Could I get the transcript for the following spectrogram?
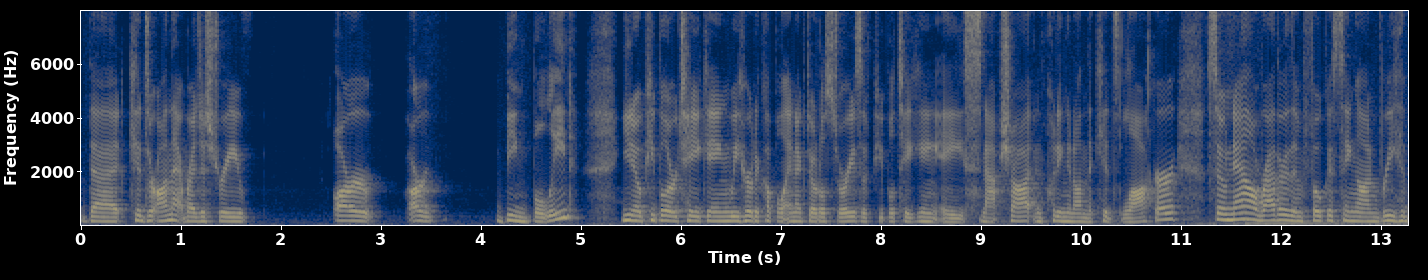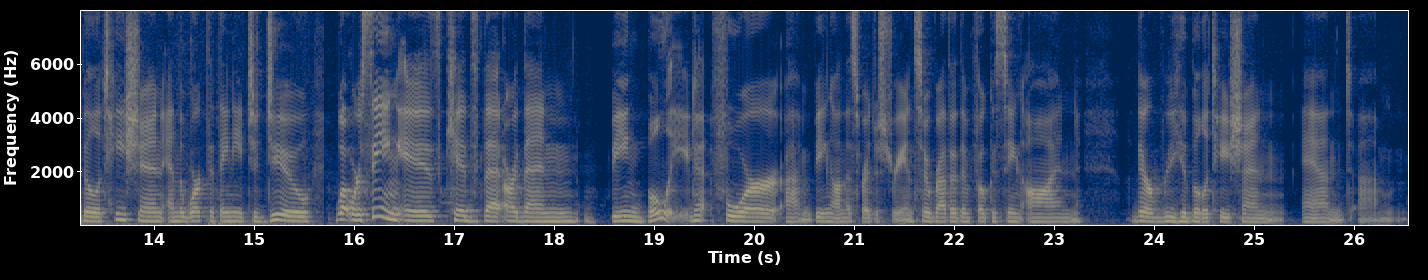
that kids are on that registry are are being bullied. You know, people are taking, we heard a couple anecdotal stories of people taking a snapshot and putting it on the kid's locker. So now, rather than focusing on rehabilitation and the work that they need to do, what we're seeing is kids that are then being bullied for um, being on this registry. And so rather than focusing on their rehabilitation and um,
